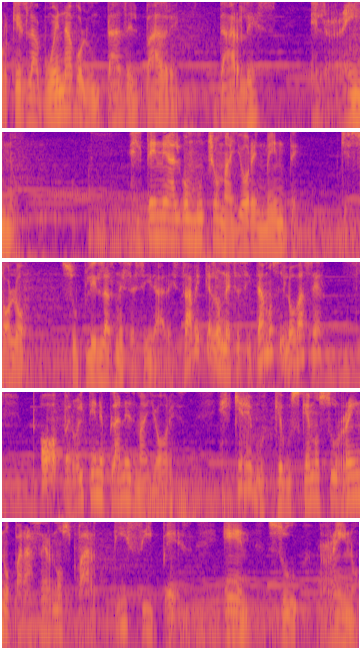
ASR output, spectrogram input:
porque es la buena voluntad del Padre darles el reino. Él tiene algo mucho mayor en mente que solo suplir las necesidades. Sabe que lo necesitamos y lo va a hacer. Oh, pero Él tiene planes mayores. Él quiere que busquemos su reino para hacernos partícipes en su reino,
